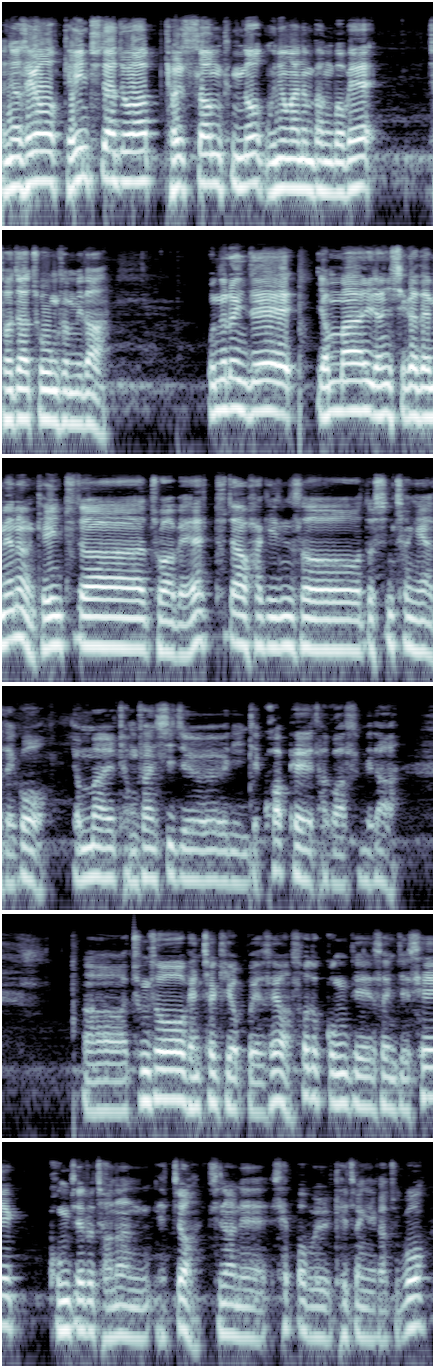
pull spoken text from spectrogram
안녕하세요. 개인투자조합 결성 등록 운영하는 방법의 저자 조홍서입니다. 오늘은 이제 연말 연시가 되면은 개인투자조합에 투자 확인서도 신청해야 되고 연말 정산 시즌이 이제 코앞에 다가왔습니다. 어, 중소벤처기업부에서요 소득공제에서 이제 세액 공제로 전환했죠. 지난해 세법을 개정해가지고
